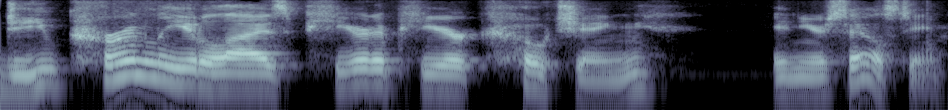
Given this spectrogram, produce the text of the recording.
Do you currently utilize peer-to-peer coaching in your sales team?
